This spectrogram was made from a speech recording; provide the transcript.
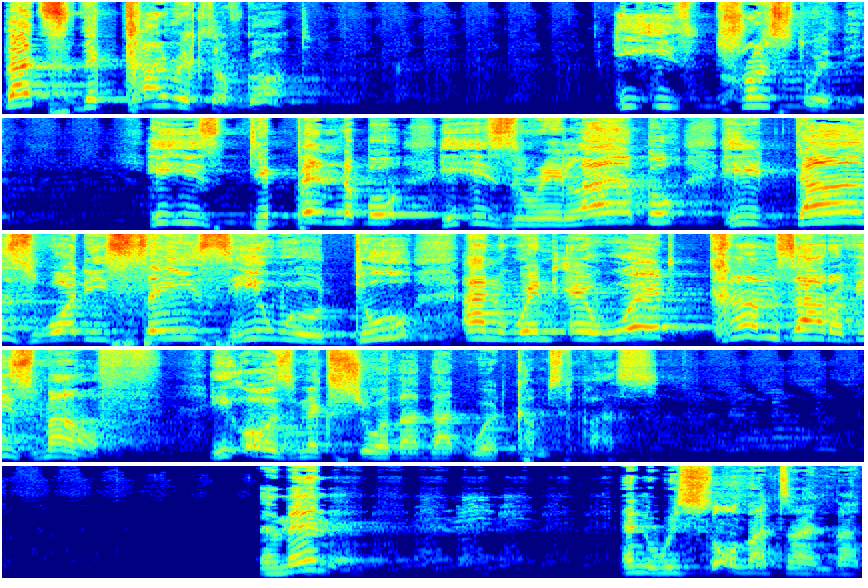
that's the character of god he is trustworthy he is dependable. He is reliable. He does what he says he will do. And when a word comes out of his mouth, he always makes sure that that word comes to pass. Amen. And we saw that time that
